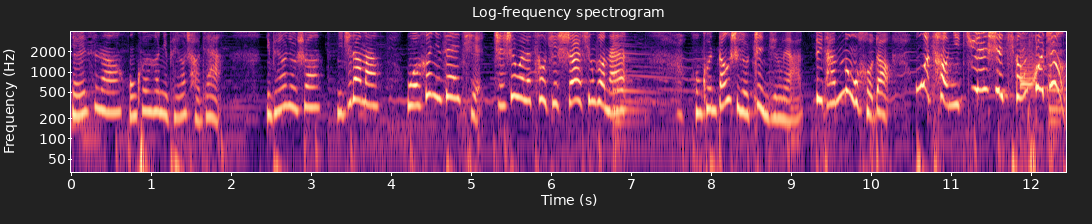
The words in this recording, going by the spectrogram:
有一次呢，洪坤和女朋友吵架。女朋友就说：“你知道吗？我和你在一起只是为了凑齐十二星座男。”洪坤当时就震惊了呀，对他怒吼道：“我操，你居然是强迫症！”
